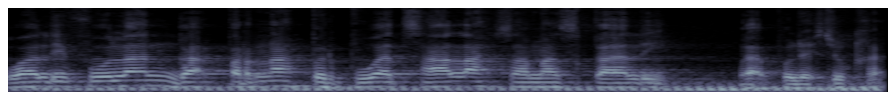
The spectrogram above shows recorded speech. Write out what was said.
wali fulan nggak pernah berbuat salah sama sekali, nggak boleh juga.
